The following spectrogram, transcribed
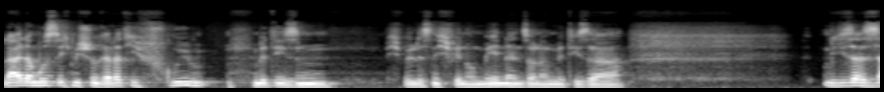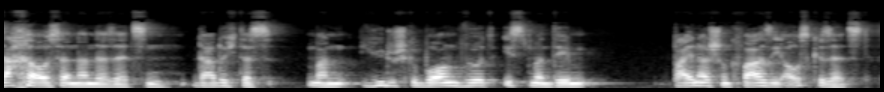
Leider musste ich mich schon relativ früh mit diesem, ich will es nicht Phänomen nennen, sondern mit dieser mit dieser Sache auseinandersetzen. Dadurch, dass man jüdisch geboren wird, ist man dem beinahe schon quasi ausgesetzt.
